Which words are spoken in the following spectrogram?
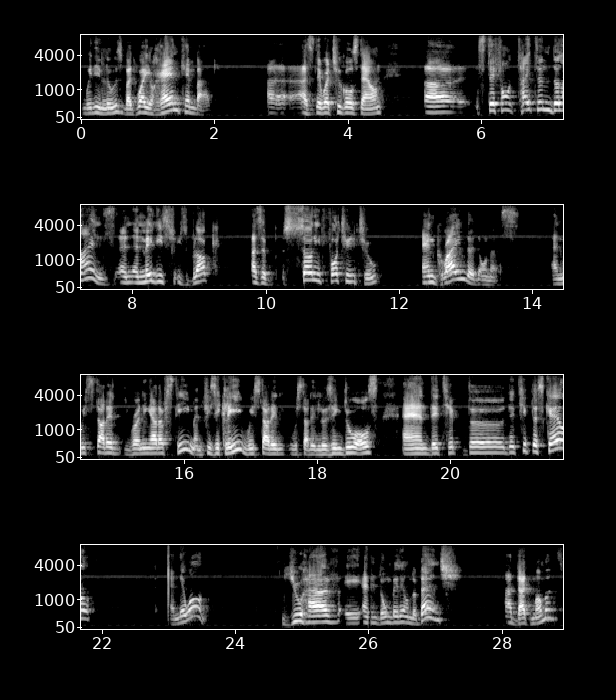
We didn't lose, but why Rennes came back uh, as they were two goals down? Uh, Stefan tightened the lines and, and made his, his block as a solid 4-2-2 and grinded on us. And we started running out of steam. And physically, we started we started losing duels, and they tipped the they tipped the scale, and they won. You have a Ndombele on the bench at that moment,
